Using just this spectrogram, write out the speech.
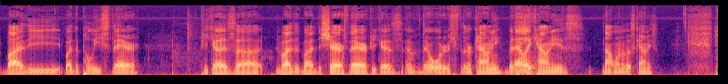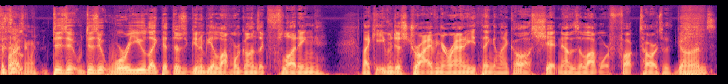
by the by the police there because uh, by the by the sheriff there because of their orders for their county. But LA County is not one of those counties. Surprisingly. Does it does it worry you like that? There's going to be a lot more guns like flooding, like even just driving around, and you thinking like, oh shit, now there's a lot more fucktards with guns.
